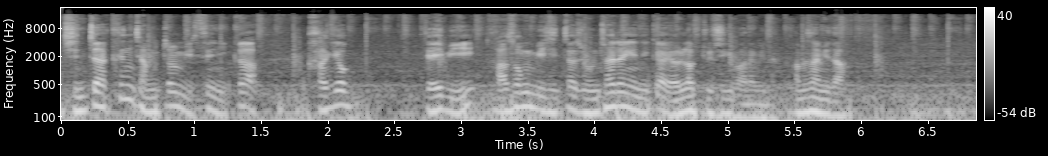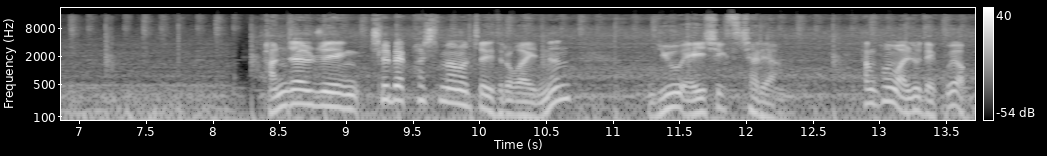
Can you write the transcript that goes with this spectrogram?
진짜 큰 장점이 있으니까 가격 대비 가성비 진짜 좋은 차량이니까 연락 주시기 바랍니다. 감사합니다. 반자율주행 780만원짜리 들어가 있는 뉴 A6 차량 상품 완료됐고요.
